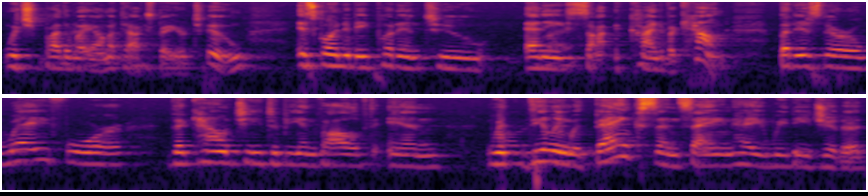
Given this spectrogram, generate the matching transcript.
which, by the way, I'm a taxpayer too, is going to be put into any si- kind of account. But is there a way for the county to be involved in, with, dealing with banks and saying, hey, we need you to,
